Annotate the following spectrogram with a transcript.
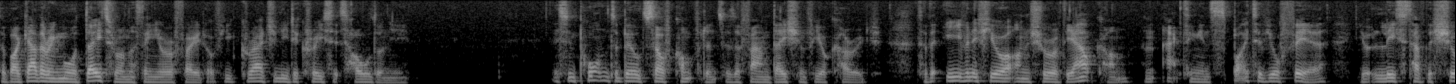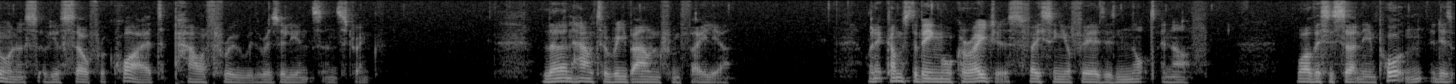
So, by gathering more data on the thing you're afraid of, you gradually decrease its hold on you. It's important to build self confidence as a foundation for your courage, so that even if you are unsure of the outcome and acting in spite of your fear, you at least have the sureness of yourself required to power through with resilience and strength. Learn how to rebound from failure. When it comes to being more courageous, facing your fears is not enough. While this is certainly important, it is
